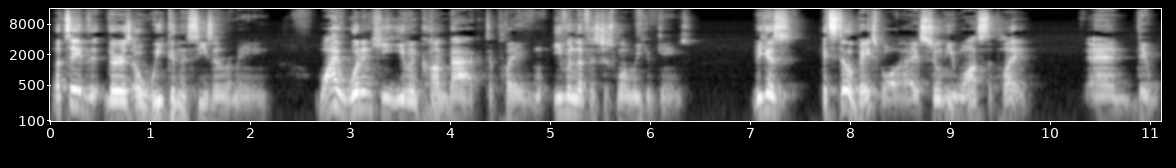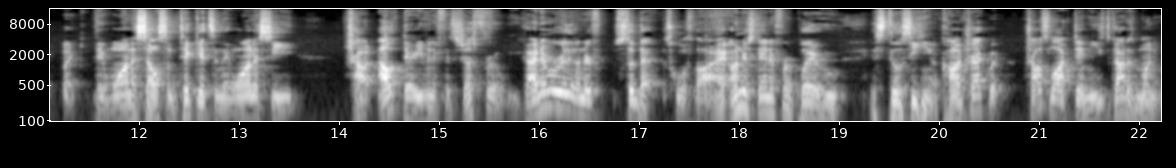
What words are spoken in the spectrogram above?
Let's say that there's a week in the season remaining why wouldn't he even come back to play, even if it's just one week of games? Because it's still baseball. I assume he wants to play, and they like they want to sell some tickets and they want to see Trout out there, even if it's just for a week. I never really understood that school of thought. I understand it for a player who is still seeking a contract, but Trout's locked in. He's got his money.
